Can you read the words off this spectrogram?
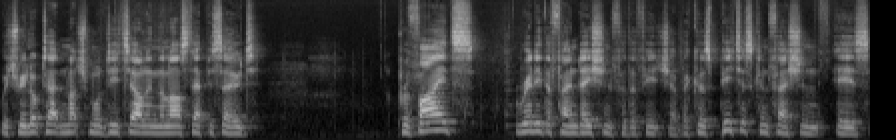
which we looked at in much more detail in the last episode, provides really the foundation for the future because Peter's confession is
